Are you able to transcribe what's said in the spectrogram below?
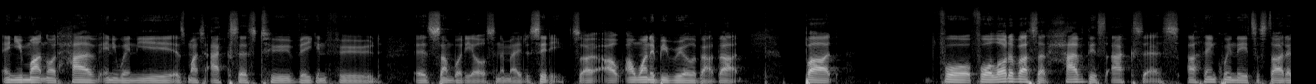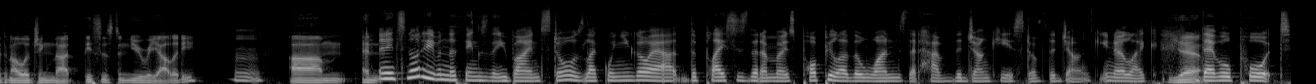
and you might not have anywhere near as much access to vegan food as somebody else in a major city. So I, I want to be real about that. But for for a lot of us that have this access, I think we need to start acknowledging that this is the new reality. Um, and and it's not even the things that you buy in stores like when you go out the places that are most popular the ones that have the junkiest of the junk you know like Yeah. they will put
